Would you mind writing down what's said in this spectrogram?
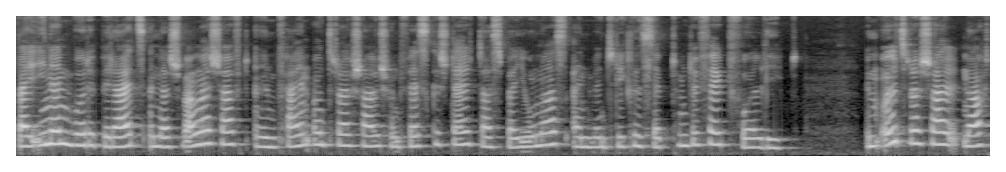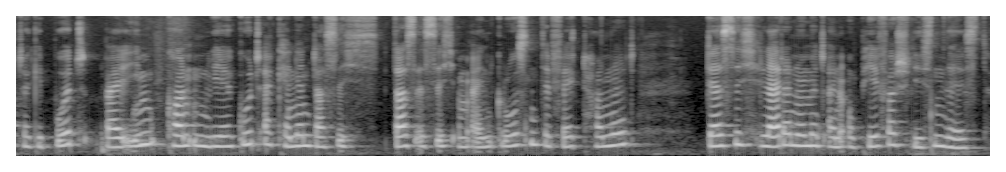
Bei Ihnen wurde bereits in der Schwangerschaft im Feinultraschall schon festgestellt, dass bei Jonas ein Ventrikelseptumdefekt vorliegt. Im Ultraschall nach der Geburt bei ihm konnten wir gut erkennen, dass, sich, dass es sich um einen großen Defekt handelt, der sich leider nur mit einer OP verschließen lässt.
